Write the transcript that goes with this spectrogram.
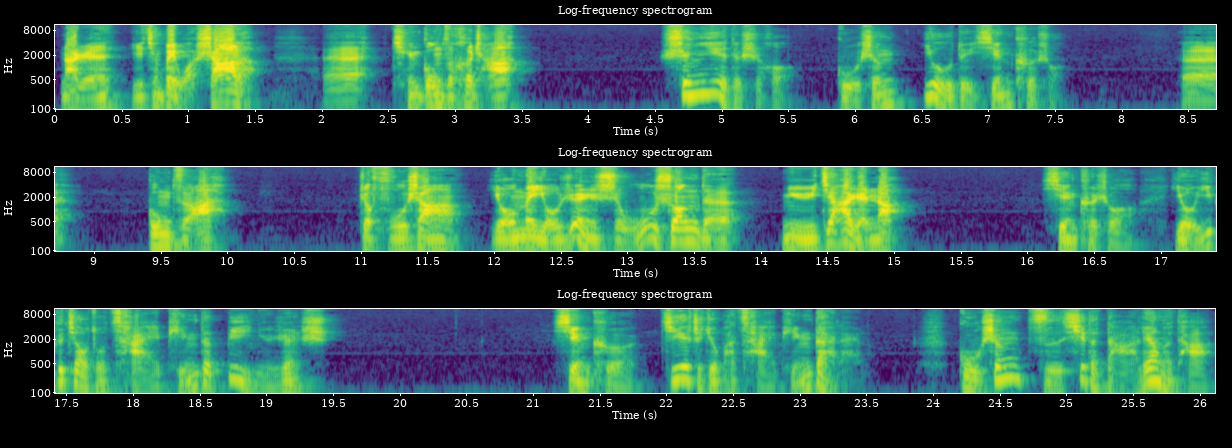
那人已经被我杀了。呃，请公子喝茶。”深夜的时候，古生又对仙客说：“呃，公子啊。”这府上有没有认识无双的女家人呢？仙客说有一个叫做彩萍的婢女认识。仙客接着就把彩萍带来了。古生仔细的打量了她，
